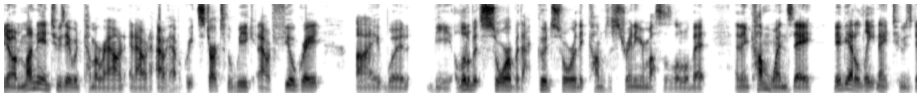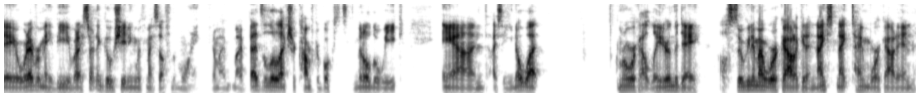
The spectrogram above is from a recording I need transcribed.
you know, on Monday and Tuesday would come around and I would I would have a great start to the week and I would feel great. I would be a little bit sore, but that good sore that comes with straining your muscles a little bit. And then come Wednesday, maybe at a late night Tuesday or whatever it may be, but I start negotiating with myself in the morning. You know, my, my bed's a little extra comfortable because it's the middle of the week. And I say, you know what? I'm gonna work out later in the day. I'll still get in my workout. I'll get a nice nighttime workout in.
